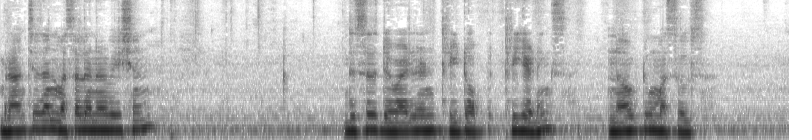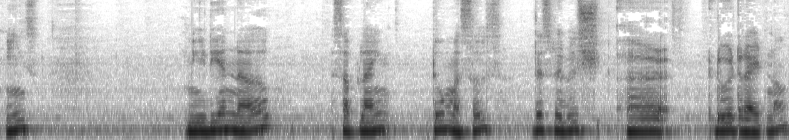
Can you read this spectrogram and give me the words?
Branches and muscle innervation. This is divided in three top three headings. Nerve to muscles means median nerve supplying two muscles. This we will uh, do it right now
